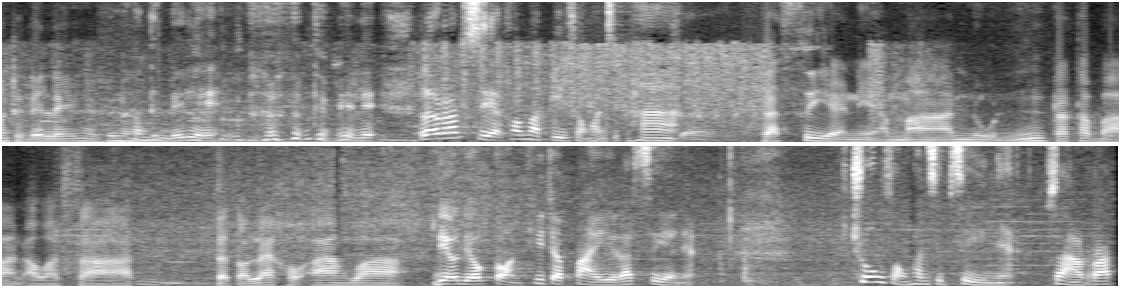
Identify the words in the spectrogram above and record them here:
มันถึงได้เละไงพี่นามันถึงได้เละถึงได้เละแล้วรัสเซียเข้ามาปี 2015 รัสเซียเนี่ยมาหนุนรัฐบาลอาวาซาดแต่ตอนแรกเขาอ้างว่า เดี๋ยวเดี๋ยวก่อนที่จะไปรัสเซียเนี่ยช่วง 2014 เนี่ยสหรัฐ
